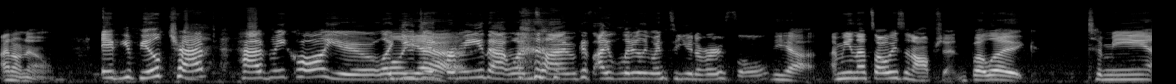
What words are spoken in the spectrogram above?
I don't know. If you feel trapped, have me call you like Well, you yeah. did for me that one time because I literally went to Universal. Yeah. I mean, that's always an option. But, like, to me,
